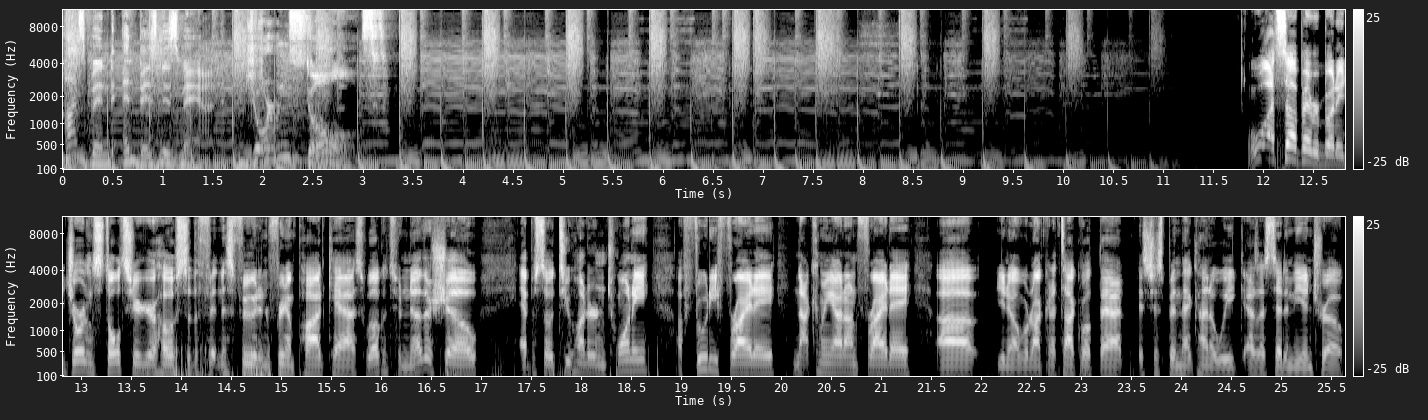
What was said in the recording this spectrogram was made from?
husband, and businessman, Jordan Stolz. What's up, everybody? Jordan Stolz here, your host of the Fitness, Food, and Freedom Podcast. Welcome to another show, episode 220, a Foodie Friday. Not coming out on Friday. Uh, you know, we're not going to talk about that. It's just been that kind of week, as I said in the intro.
